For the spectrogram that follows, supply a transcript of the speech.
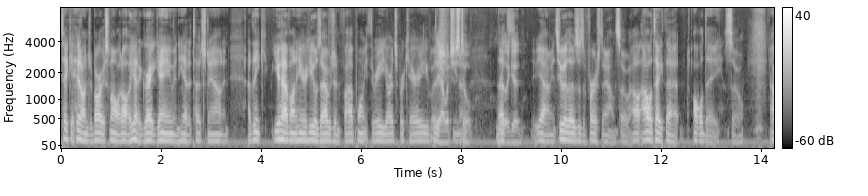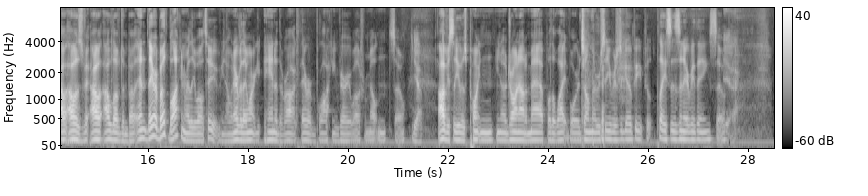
take a hit on Jabari Small at all. He had a great game, and he had a touchdown, and I think you have on here he was averaging 5.3 yards per carry. Which, yeah, which is know, still really good. Yeah, I mean, two of those is a first down, so I'll, I will take that all day. So I, I was I, I loved them both, and they were both blocking really well too. You know, whenever they weren't handed the rock, they were blocking very well from Milton. So yeah, obviously he was pointing, you know, drawing out a map with a whiteboard telling the receivers to go pe- places and everything. So yeah,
